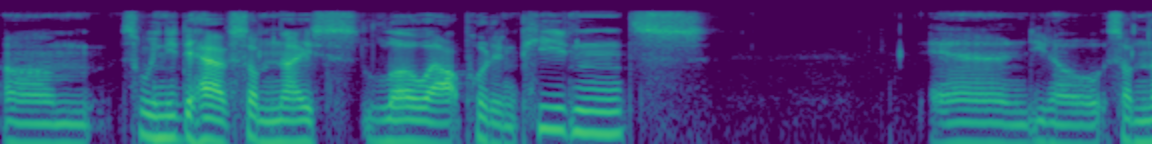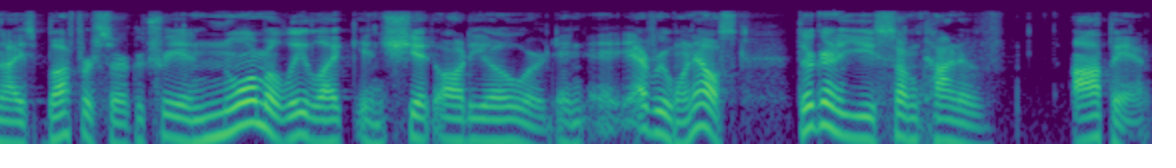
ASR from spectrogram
Um, so we need to have some nice low output impedance and you know some nice buffer circuitry. And normally, like in Schiit audio or in everyone else, they're going to use some kind of op amp.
